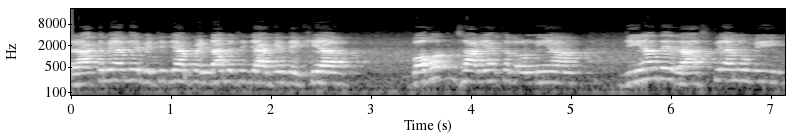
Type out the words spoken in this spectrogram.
ਰਕਬਿਆਂ ਦੇ ਵਿੱਚ ਜਾਂ ਪਿੰਡਾਂ ਵਿੱਚ ਜਾ ਕੇ ਦੇਖਿਆ, ਬਹੁਤ ਸਾਰੀਆਂ ਕਲੋਨੀਆਂ ਜਿਨ੍ਹਾਂ ਦੇ ਰਸਤਿਆਂ ਨੂੰ ਵੀ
